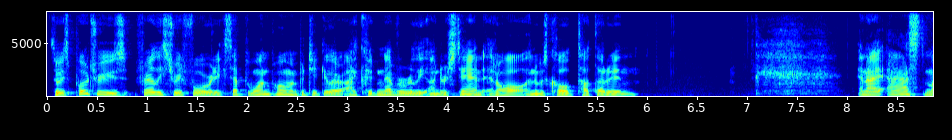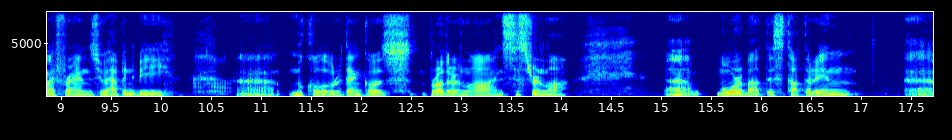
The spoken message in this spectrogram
So his poetry is fairly straightforward, except one poem in particular I could never really understand at all, and it was called Tatarin. And I asked my friends, who happened to be uh, Rudenko's brother in law and sister in law, uh, more about this Tatarin. Uh,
